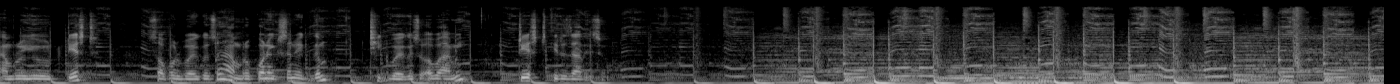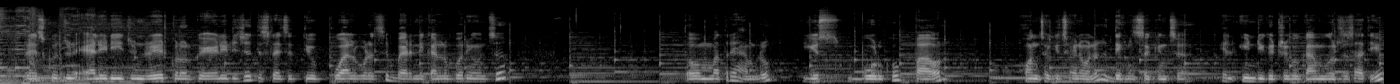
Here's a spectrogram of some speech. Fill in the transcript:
हाम्रो यो टेस्ट सफल भएको छ हाम्रो कनेक्सन एकदम ठिक भएको छ। अब हामी टेस्टतिर जाँदैछौँ। र यसको जुन एलइडी जुन रेड कलरको एलइडी छ त्यसलाई चाहिँ त्यो पालबाट चाहिँ बाहिर निकाल्नु पर्ने हुन्छ। तब मात्रै हाम्रो यस बोर्डको पावर अन छ कि छैन भनेर देख्न सकिन्छ। यसले इन्डिकेटरको काम गर्छ साथी हो।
